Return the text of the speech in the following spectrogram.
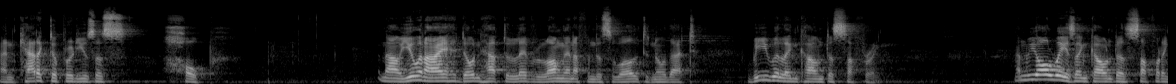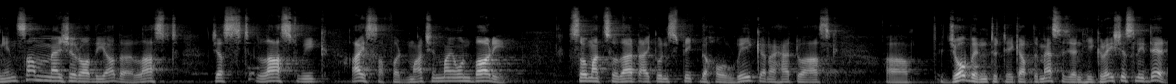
and character produces hope. Now, you and I don't have to live long enough in this world to know that we will encounter suffering. And we always encounter suffering in some measure or the other. Last, just last week, I suffered much in my own body. So much so that I couldn't speak the whole week, and I had to ask uh, Jobin to take up the message, and he graciously did.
